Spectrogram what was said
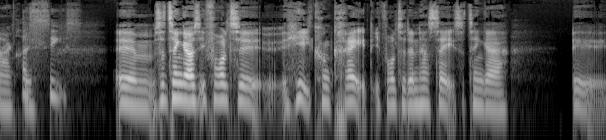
-agtigt. Præcis. Øhm, så tænker jeg også i forhold til, helt konkret i forhold til den her sag, så tænker jeg, øh,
